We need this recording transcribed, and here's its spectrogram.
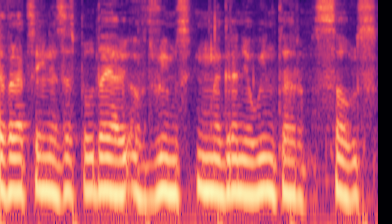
Rewelacyjny zespół Diary of Dreams nagranie Winter Souls.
